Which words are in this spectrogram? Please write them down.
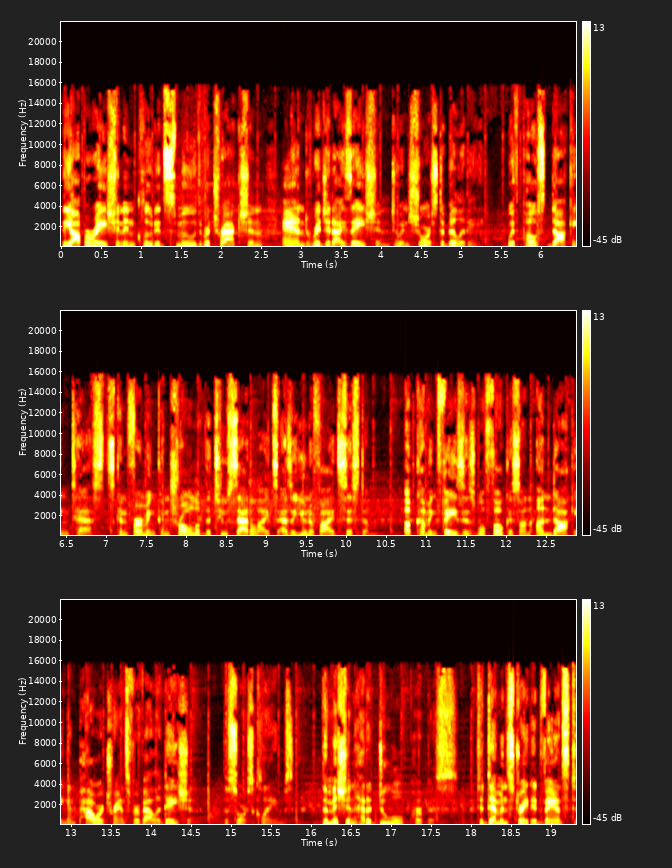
The operation included smooth retraction and rigidization to ensure stability, with post-docking tests confirming control of the two satellites as a unified system. Upcoming phases will focus on undocking and power transfer validation, the source claims. The mission had a dual purpose, to demonstrate advanced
